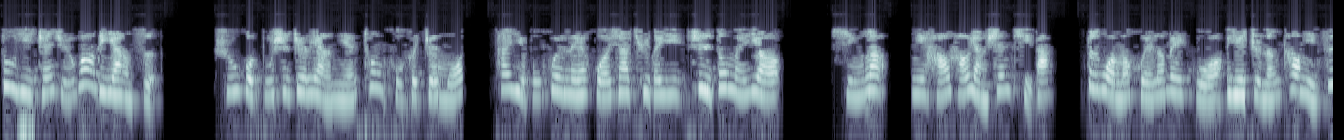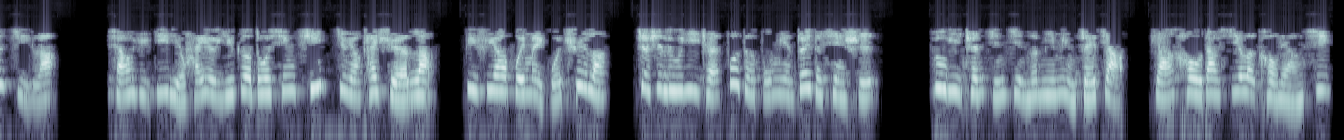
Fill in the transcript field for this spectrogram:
杜奕真绝望的样子。如果不是这两年痛苦和折磨，他也不会连活下去的意志都没有。行了，你好好养身体吧。等我们回了美国，也只能靠你自己了。小雨滴也还有一个多星期就要开学了，必须要回美国去了。这是陆亦辰不得不面对的现实。陆亦辰紧紧的抿抿嘴角，然后倒吸了口凉气。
